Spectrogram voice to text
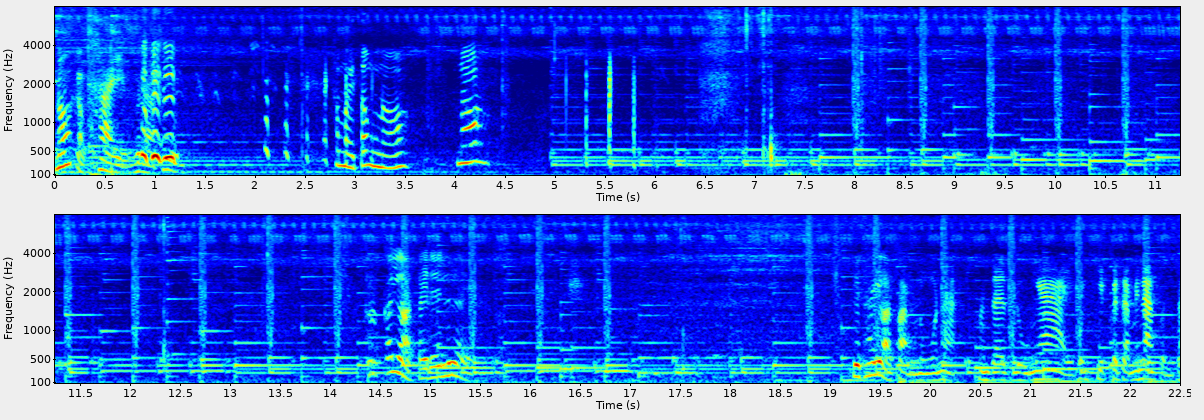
เนาะกับใครเวลาพูดทำไมต้องเนาะเนาะก็ก็หยอดไปเรื่อยๆ คือถ้าหยอดฝั่งนู้นอะ มันจะดูง่ายซึ่งคลิปก็จะไม่น่าสนใจ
